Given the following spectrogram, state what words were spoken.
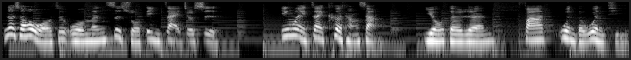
那时候我是我们是锁定在就是，因为在课堂上，有的人发问的问题，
